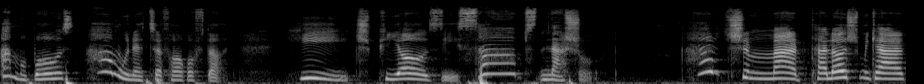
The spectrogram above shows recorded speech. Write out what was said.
اما باز همون اتفاق افتاد. هیچ پیازی سبز نشد. هرچه مرد تلاش می‌کرد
